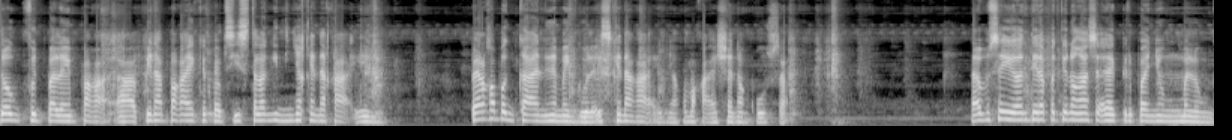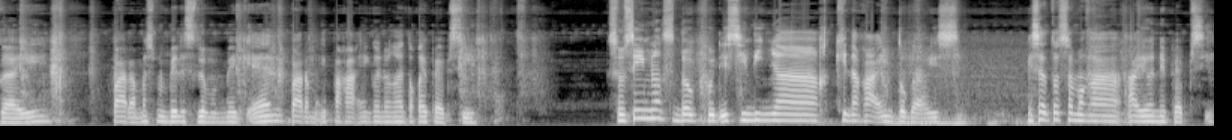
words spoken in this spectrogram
dog food pala yung paka, uh, pinapakain kay Pepsi is talagang hindi niya kinakain. Pero kapag kanin na may gulay is kinakain niya. Kumakain siya ng kusa tapos ayun, tinapat ko na nga sa electric pan yung malunggay para mas mabilis lumamig and para maipakain ko na nga to kay Pepsi. So same lang sa dog food is hindi niya kinakain to guys. Isa to sa mga ayaw ni Pepsi.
